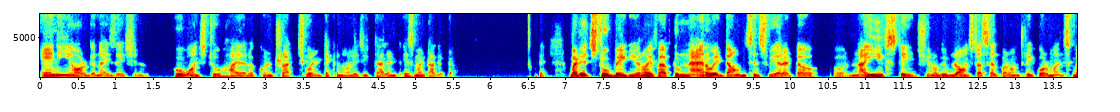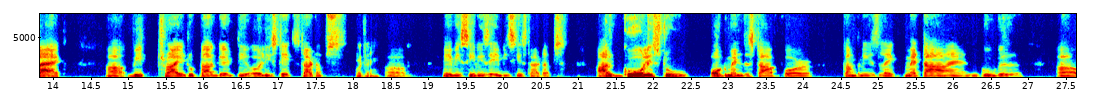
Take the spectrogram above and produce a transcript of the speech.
any organization who wants to hire a contractual technology talent is my target. Okay, but it's too big. You know, if I have to narrow it down, since we are at a naive stage. You know, we've launched ourselves around three, four months back. Uh, we try to target the early stage startups, okay, uh, maybe Series A, B, C startups. Our goal is to augment the staff for companies like Meta and Google, uh,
